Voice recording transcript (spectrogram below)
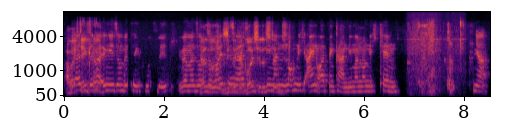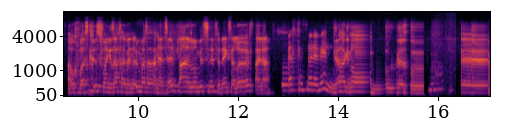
aber ja ich es ist denke, immer irgendwie so ein bisschen gruselig, wenn man so Ja, so Geräusche diese hört, Geräusche, die man stimmt. noch nicht einordnen kann, die man noch nicht kennt. Ja, Auch was Chris vorhin gesagt hat, wenn irgendwas an der Zeltplane so ein bisschen ist, du denkst, da läuft einer. das ist nur der Wind. Ja, genau. Oder so. Äh,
